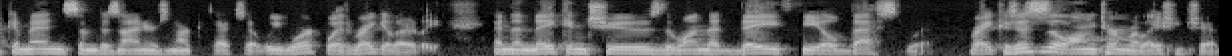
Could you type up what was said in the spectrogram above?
recommend some designers and architects that we work with regularly, and then they can choose the one that they feel best with, right? Because this is a long term relationship.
